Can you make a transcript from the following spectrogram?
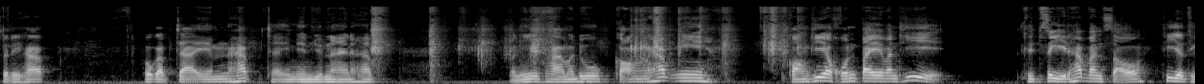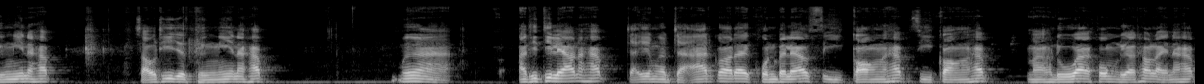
สวัสดีครับ พบกับจ่าเอ็มนะครับจ่าเอ็มเอ็มยูไนนะครับ วันนี้พามาดูกล่องนะครับ มีกล่องที่จะขนไปวันที่สิบสี่นะครับ วันเสาร์ที่จะถึงนี้นะครับ เสาร์ที่จะถึงนี้นะครับ เมื่ออาทิตย์ที่แล้วนะครับจ่าเอ็มกับจ่าอาร์ตก็ได้ขนไปแล้วสี่กล่องนะครับสี่กล่องนะครับ มาดูว่าคงเหลือเท่าไหร่นะครับ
